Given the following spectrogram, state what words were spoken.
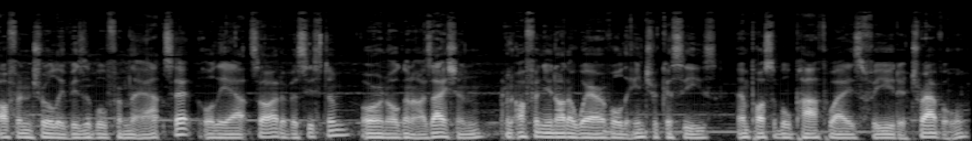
often truly visible from the outset or the outside of a system or an organisation, and often you're not aware of all the intricacies and possible pathways for you to travel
